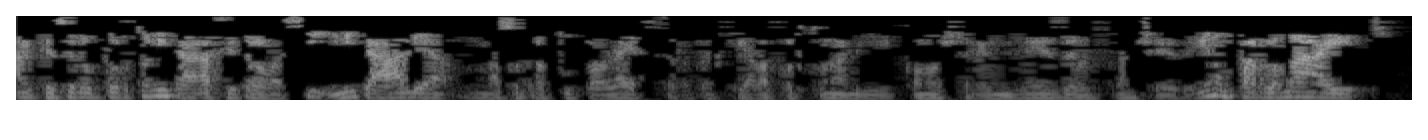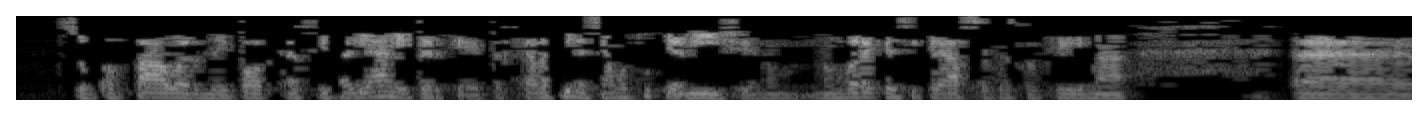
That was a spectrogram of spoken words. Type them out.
anche se l'opportunità si trova sì in Italia, ma soprattutto all'estero, per chi ha la fortuna di conoscere l'inglese o il francese. Io non parlo mai pop power dei podcast italiani perché? Perché alla fine siamo tutti amici, non, non vorrei che si creasse questo clima eh,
